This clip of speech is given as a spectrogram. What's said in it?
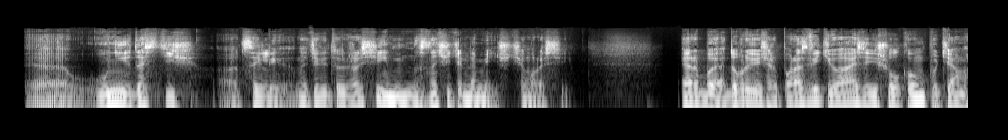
э, у них достичь э, цели на территории России значительно меньше, чем у России. РБ. Добрый вечер. По развитию Азии и шелковым путям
